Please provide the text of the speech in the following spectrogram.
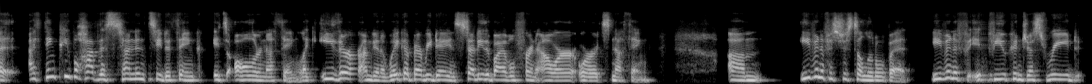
I think people have this tendency to think it's all or nothing. Like either I'm going to wake up every day and study the Bible for an hour, or it's nothing. Um, even if it's just a little bit, even if if you can just read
